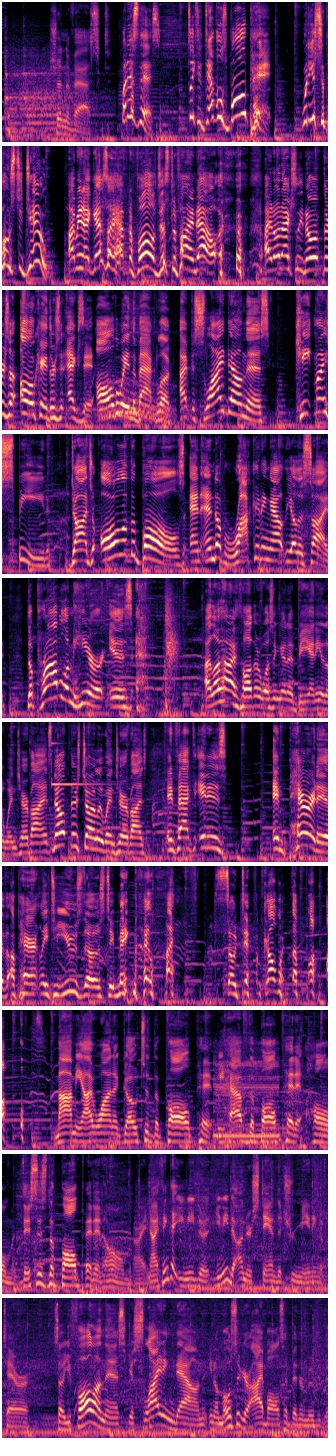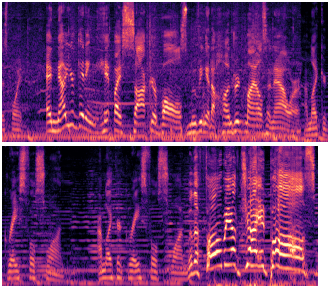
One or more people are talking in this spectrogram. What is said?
Shouldn't have asked. What is this? It's like the devil's ball pit. What are you supposed to do? I mean, I guess I have to fall just to find out. I don't actually know if there's a, oh, okay, there's an exit all the way in the back. Look, I have to slide down this, keep my speed, dodge all of the balls, and end up rocketing out the other side. The problem here is, I love how I thought there wasn't gonna be any of the wind turbines. Nope, there's totally wind turbines. In fact, it is imperative, apparently, to use those to make my life so difficult with the balls. Mommy, I want to go to the ball pit. We have the ball pit at home. This is the ball pit at home. All right, now I think that you need to you need to understand the true meaning of terror. So you fall on this, you're sliding down. You know, most of your eyeballs have been removed at this point. And now you're getting hit by soccer balls moving at 100 miles an hour. I'm like a graceful swan. I'm like a graceful swan with a phobia of giant balls.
